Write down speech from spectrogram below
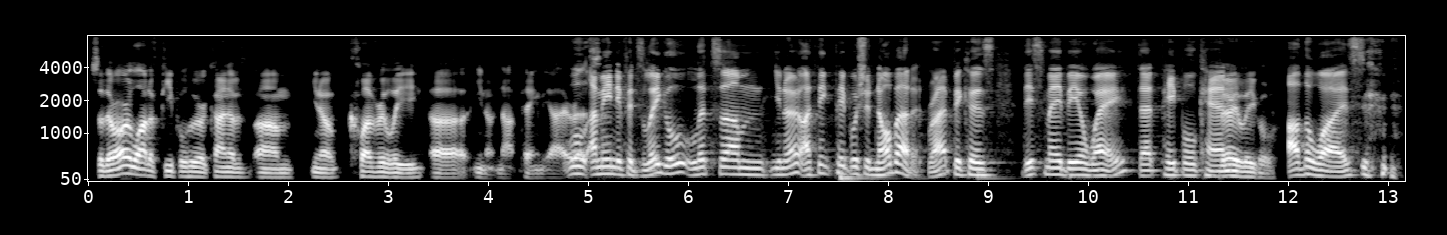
So there are a lot of people who are kind of, um, you know, cleverly, uh, you know, not paying the IRS. Well, I mean, if it's legal, let's, um, you know, I think people should know about it, right? Because this may be a way that people can very legal. Otherwise,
